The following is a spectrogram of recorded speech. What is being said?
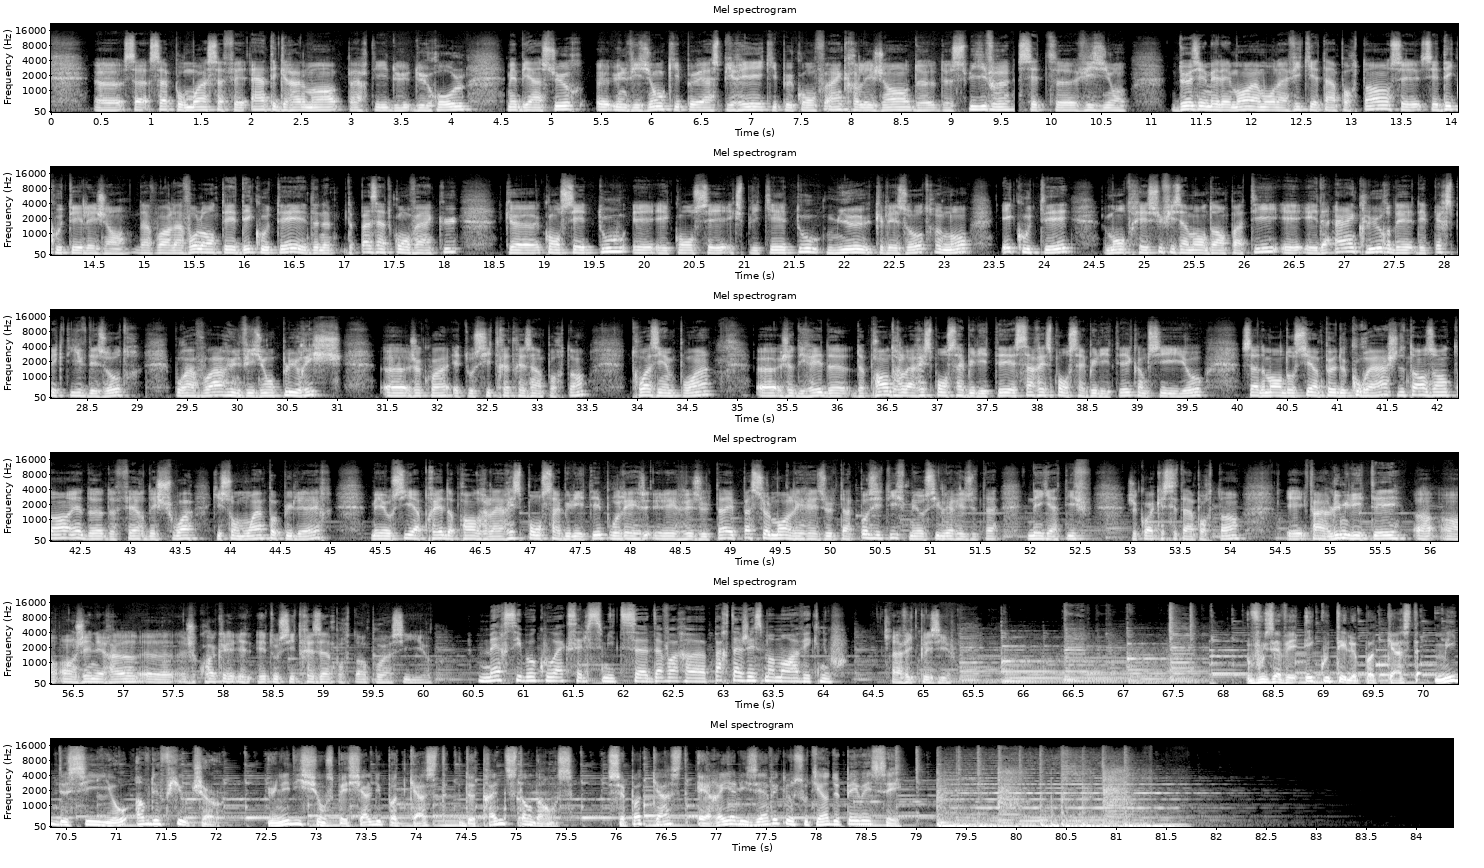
Euh, ça, pour moi, ça fait intégralement partie du, rôle. Mais bien sûr, euh, une vision qui peut inspirer, qui peut convaincre les gens de, suivre cette vision. Deuxième élément, à mon avis, qui est important, c'est d'écouter les gens, d'avoir la volonté d'écouter et de ne pas être convaincu qu'on qu sait tout et, qu'on sait expliquer tout mieux que les autres. Non, écouter, montrer suffisamment d'empathie et, d'inclure des, perspectives des autres pour avoir une vision plus riche, euh, je crois, est aussi très très important. Troisième point, euh, je dirais de, prendre la responsabilité et sa responsabilité comme CEO, ça demande aussi un peu de courage de temps en temps et de, de faire des choix qui sont moins populaires, mais aussi après de prendre la responsabilité pour les, les résultats et pas seulement les résultats positifs, mais aussi les résultats négatifs. Je crois que c'est important. Et enfin, l'humilité en, en, en, général, euh, je crois qu'elle est aussi très important pour un CEO. Merci beaucoup Axel Smith d'avoir euh, partagé ce moment avec nous. Avec plaisir. Vous avez écouté le podcast Meet the CEO of the Future, une édition spéciale du podcast de Trends Tendance. Ce podcast est réalisé avec le soutien de PwC.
